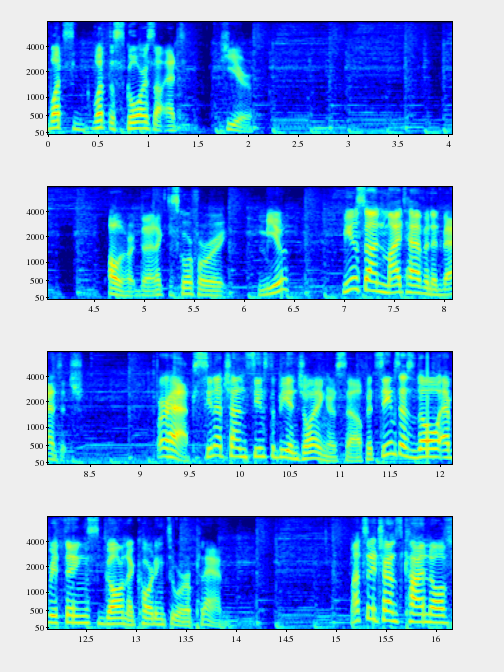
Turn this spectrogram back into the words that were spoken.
what's what the scores are at here. Oh, the, like the score for Mio? Mio-san might have an advantage. Perhaps. Hina-chan seems to be enjoying herself. It seems as though everything's gone according to her plan. Matsuri-chan's kind of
